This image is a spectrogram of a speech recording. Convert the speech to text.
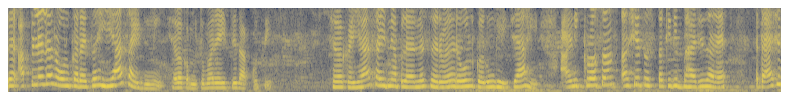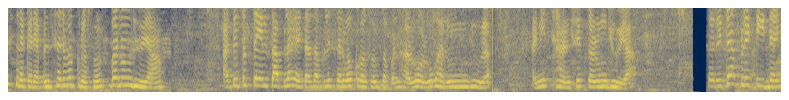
तर आपल्याला रोल करायचं ह्या साईडनी हे बघा मी तुम्हाला इथे दाखवते. हे बघा ह्या साईडने आपल्याला सर्व रोल करून घ्यायचे आहे. आणि क्रोसॉन्स असेच असतात किती भारी झाले आहेत आता अशाच प्रकारे आपण सर्व क्रोसॉन्स बनवून घेऊया. आता इथं तेल तापलं आहे त्यात आपले सर्व क्रोसॉन्स आपण हळूहळू घालून घेऊया. आणि छानसे तळून घेऊया. तर इथे आपले टी टाईम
